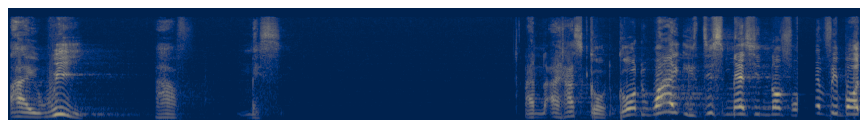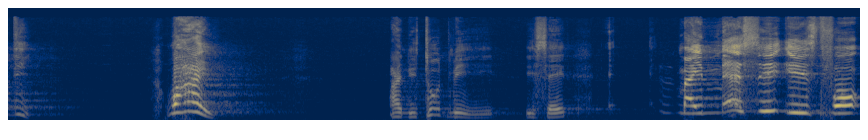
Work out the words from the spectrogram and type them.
I will have mercy. And I asked God, God, why is this mercy not for everybody? Why? And he told me, he said, My mercy is for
